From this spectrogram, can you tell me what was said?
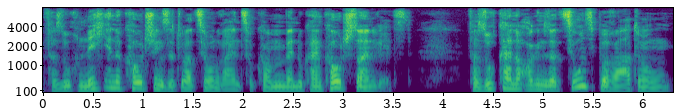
versuch nicht in eine Coaching-Situation reinzukommen, wenn du kein Coach sein willst. Versuch keine Organisationsberatung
